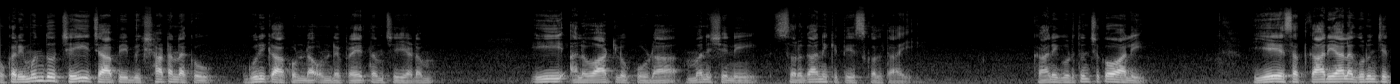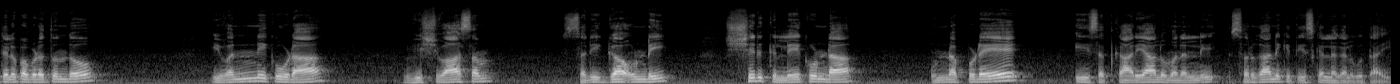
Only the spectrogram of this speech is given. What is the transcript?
ఒకరి ముందు చేయి చాపి భిక్షాటనకు గురి కాకుండా ఉండే ప్రయత్నం చేయడం ఈ అలవాట్లు కూడా మనిషిని స్వర్గానికి తీసుకెళ్తాయి. కానీ గుర్తుంచుకోవాలి ఏ సత్కార్యాల గురించి తెలుపబడుతుందో ఇవన్నీ కూడా విశ్వాసం సరిగ్గా ఉండి షిర్క్ లేకుండా ఉన్నప్పుడే ఈ సత్కార్యాలు మనల్ని స్వర్గానికి తీసుకెళ్ళగలుగుతాయి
